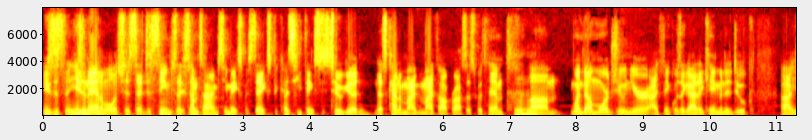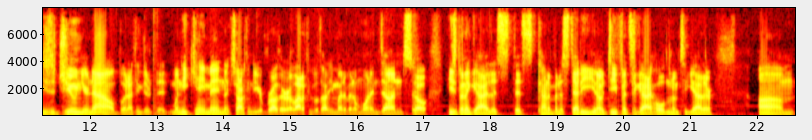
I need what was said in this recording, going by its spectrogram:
he's just he's an animal. It's just it just seems like sometimes he makes mistakes because he thinks he's too good. That's kind of my my thought process with him. Mhm. Um, Wendell Moore Jr. I think was a guy that came into Duke. Uh, he's a junior now, but I think when he came in, like talking to your brother, a lot of people thought he might have been a one and done. So he's been a guy that's that's kind of been a steady, you know, defensive guy holding them together. Um,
